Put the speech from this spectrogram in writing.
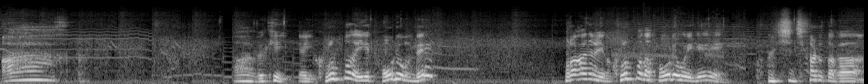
아... 아, 왜 이렇게, 야, 이 그룹보다 이게 더 어려운데? 돌아가느라 이거 그룹보다 더 어려워 이게 진짜 하루다가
